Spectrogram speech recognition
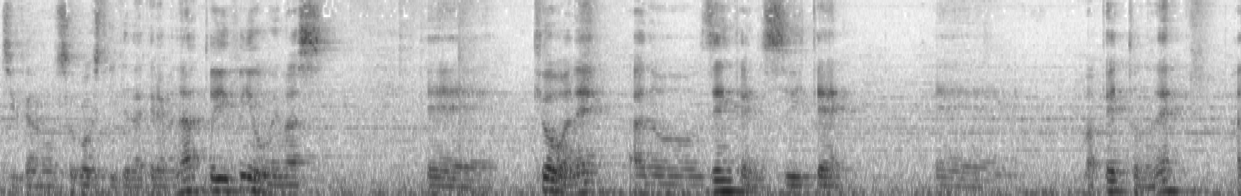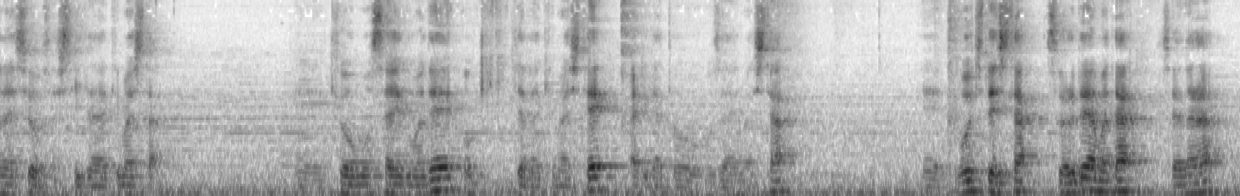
時間を過ごしていただければなというふうに思います、えー、今日はねあの前回に続いて、えまあ、ペットのね話をさせていただきました、えー、今日も最後までお聴きいただきましてありがとうございました、えー、久保地でした。それではまたさよなら。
